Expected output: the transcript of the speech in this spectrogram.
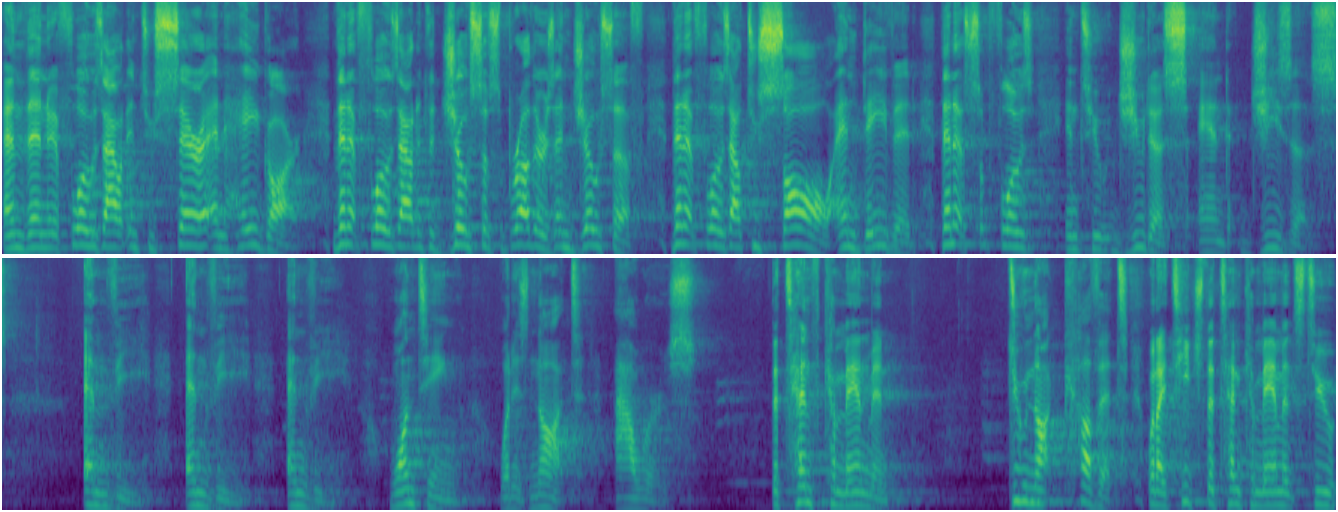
And then it flows out into Sarah and Hagar. Then it flows out into Joseph's brothers and Joseph. Then it flows out to Saul and David. Then it flows into Judas and Jesus. Envy, envy, envy, wanting what is not ours. The 10th commandment do not covet. When I teach the Ten Commandments to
